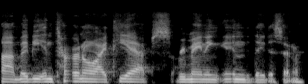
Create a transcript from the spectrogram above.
uh, maybe internal IT apps remaining in the data center.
